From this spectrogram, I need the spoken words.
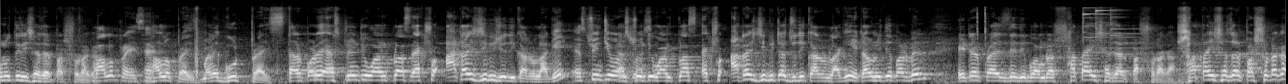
উনত্রিশ হাজার পাঁচশো টাকা। ভালো price, হ্যাঁ। ভালো প্রাইস মানে গুড প্রাইস তারপরে এস টোয়েন্টি ওয়ান প্লাস একশো আঠাশ জিবি যদি কারও লাগে S21 এস টোয়েন্টি ওয়ান প্লাস একশো আঠাশ জিবিটা যদি কারও লাগে এটাও নিতে পারবেন। এটার প্রাইস দিয়ে দিব আমরা সাতাইশ হাজার পাঁচশো টাকা। সাতাইশ হাজার পাঁচশো টাকা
